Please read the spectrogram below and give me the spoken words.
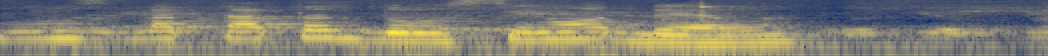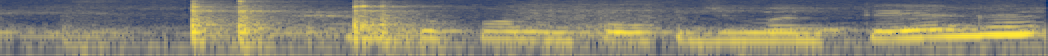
umas batatas doces em rodela. Estou pondo um pouco de manteiga.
